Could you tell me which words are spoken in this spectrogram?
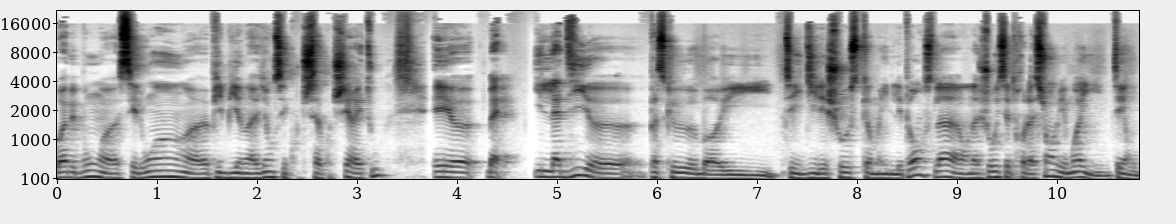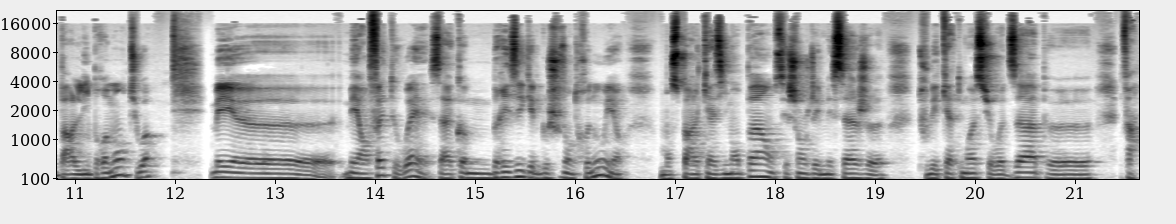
ouais mais bon c'est loin puis le billet en avion c'est coûte ça coûte cher et tout. Et ben il l'a dit euh, parce que bah, il, dit les choses comme il les pense. Là, on a toujours eu cette relation, lui et moi, il, on parle librement, tu vois. Mais, euh, mais en fait, ouais, ça a comme brisé quelque chose entre nous et on, on se parle quasiment pas, on s'échange des messages euh, tous les quatre mois sur WhatsApp. Enfin,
